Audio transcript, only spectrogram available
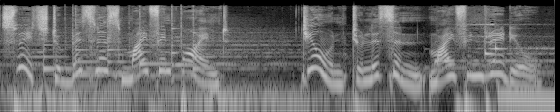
Switch to Business MyFin Point. Tune to listen MyFin Radio.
